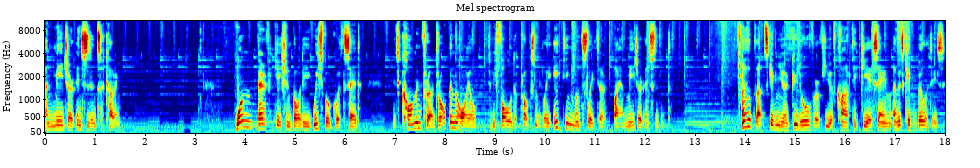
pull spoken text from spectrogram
and major incidents occurring. One verification body we spoke with said it's common for a drop in the oil to be followed approximately 18 months later by a major incident. I hope that's given you a good overview of Clarity PSM and its capabilities.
